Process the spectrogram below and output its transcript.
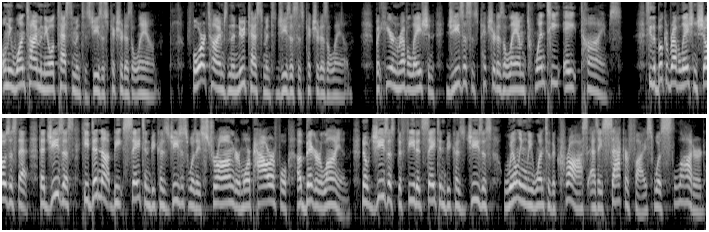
Only one time in the Old Testament is Jesus pictured as a lamb. Four times in the New Testament, Jesus is pictured as a lamb. But here in Revelation, Jesus is pictured as a lamb 28 times. See, the book of Revelation shows us that, that Jesus, he did not beat Satan because Jesus was a stronger, more powerful, a bigger lion. No, Jesus defeated Satan because Jesus willingly went to the cross as a sacrifice, was slaughtered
